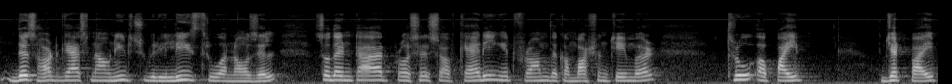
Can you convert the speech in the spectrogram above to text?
this hot gas now needs to be released through a nozzle. So, the entire process of carrying it from the combustion chamber through a pipe jet pipe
